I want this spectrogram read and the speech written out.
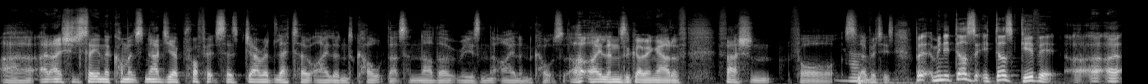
Uh, and I should say in the comments, Nadia Prophet says Jared Leto Island cult. That's another reason that island cults uh, islands are going out of fashion for celebrities. But I mean, it does it does give it a, a,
